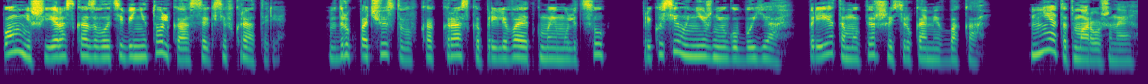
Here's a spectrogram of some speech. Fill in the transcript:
«Помнишь, я рассказывала тебе не только о сексе в кратере?» Вдруг почувствовав, как краска приливает к моему лицу, прикусила нижнюю губу я, при этом упершись руками в бока. «Нет, отмороженное,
